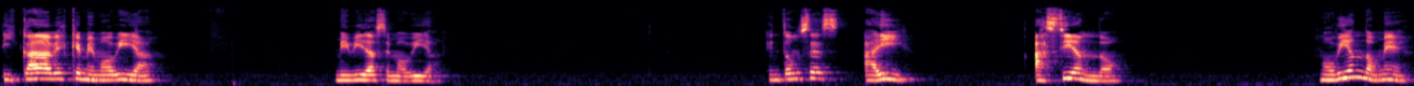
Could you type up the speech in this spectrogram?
Y cada vez que me movía, mi vida se movía. Entonces, ahí, haciendo, moviéndome,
